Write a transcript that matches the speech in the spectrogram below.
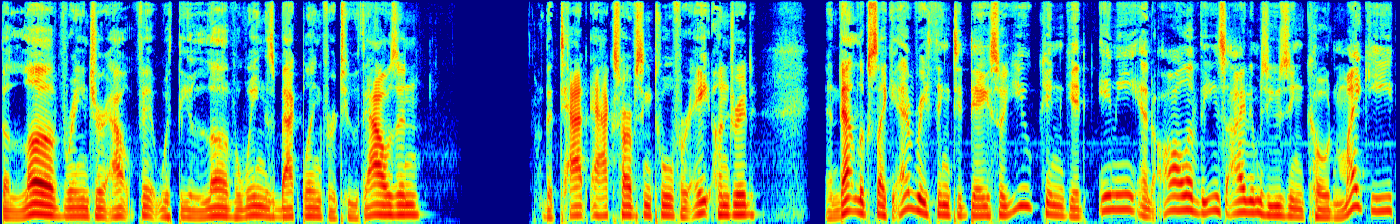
the love ranger outfit with the love wings backbling for 2000 the tat axe harvesting tool for 800 and that looks like everything today, so you can get any and all of these items using code Mikey,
